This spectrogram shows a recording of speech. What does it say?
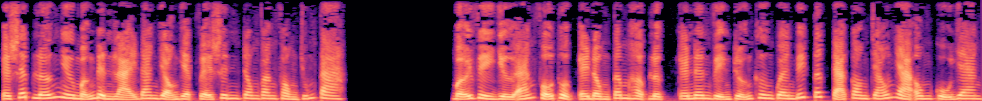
e sếp lớn như Mẫn Đình lại đang dọn dẹp vệ sinh trong văn phòng chúng ta. Bởi vì dự án phẫu thuật e đồng tâm hợp lực e nên viện trưởng Khương quen biết tất cả con cháu nhà ông cụ Giang,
